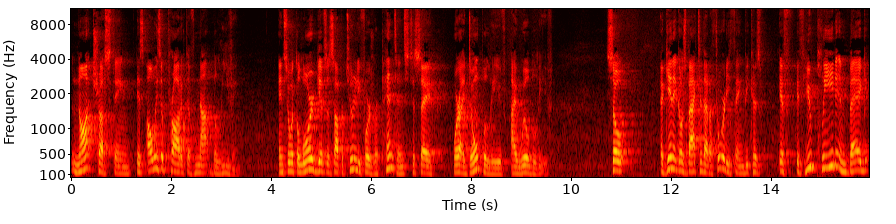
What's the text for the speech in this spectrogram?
not trusting is always a product of not believing. And so, what the Lord gives us opportunity for is repentance to say, where I don't believe, I will believe. So, again, it goes back to that authority thing because if, if you plead and beg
